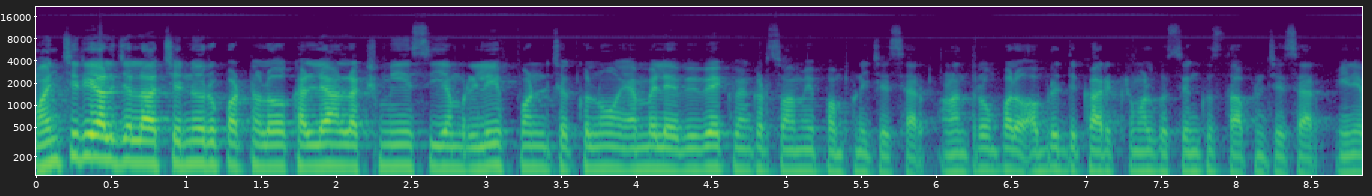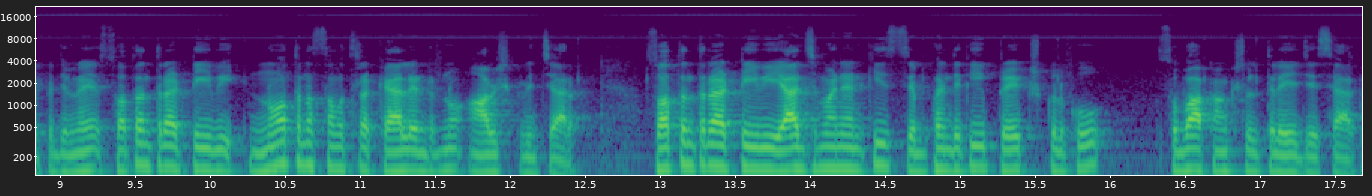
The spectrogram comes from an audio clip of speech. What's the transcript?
మంచిర్యాల జిల్లా చెన్నూరు పట్టణంలో Kalyana Lakshmi CM relief fund చెక్కులను ఎమ్మెల్యే వివేక్ వెంకటస్వామి పంపిణీ చేశారు. అనంతరం పలు అభివృద్ధి కార్యక్రమాలకు శంకుస్థాపన చేశారు. ఈ నేపథ్యంలోనే స్వతంత్ర టీవీ నూతన సంవత్సర క్యాలెండర్ను ఆవిష్కరించారు. స్వతంత్ర టీవీ యాజమాన్యానికి సిబ్బందికి ప్రేక్షకులకు శుభాకాంక్షలు తెలియజేశారు.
